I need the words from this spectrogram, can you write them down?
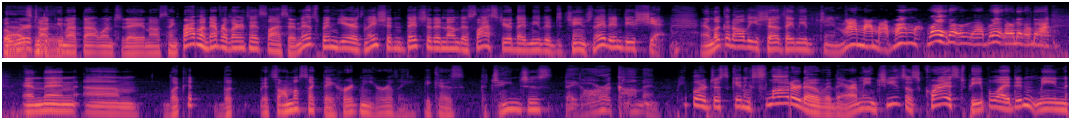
But we As were talking do. about that one today, and I was saying Bravo never learned its lesson. It's been years, and they shouldn't. They should have known this last year. They needed to change. They didn't do shit. And look at all these shows they need to change. And then um, look at look. It's almost like they heard me early because the changes they are a coming. People are just getting slaughtered over there. I mean, Jesus Christ, people! I didn't mean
